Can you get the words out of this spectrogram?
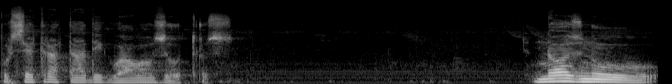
por ser tratada igual aos outros. Nós no,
